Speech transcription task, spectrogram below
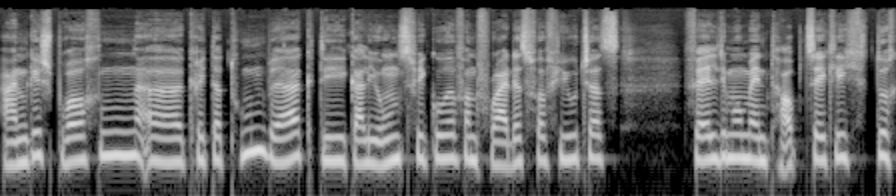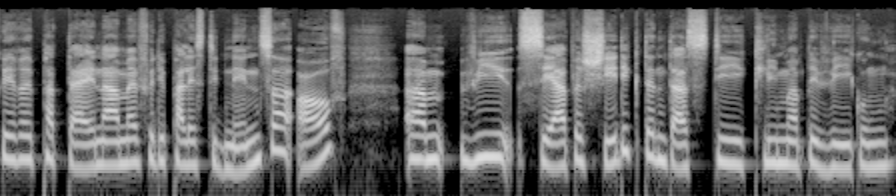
angesprochen. Äh, Greta Thunberg, die Galionsfigur von Fridays for Futures, fällt im Moment hauptsächlich durch ihre Parteinahme für die Palästinenser auf. Ähm, wie sehr beschädigt denn das die Klimabewegung?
